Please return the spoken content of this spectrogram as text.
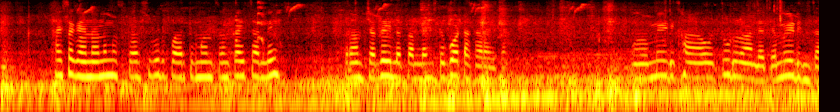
हाय सगळ्यांना नमस्कार. शुभ दुपार तुम्ही माणसं काय चाललंय? तर आमच्या गैला चालला इथं गोटा करायचा. मेढी मेडी खा तुडून आणल्या त्या मेडींचा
